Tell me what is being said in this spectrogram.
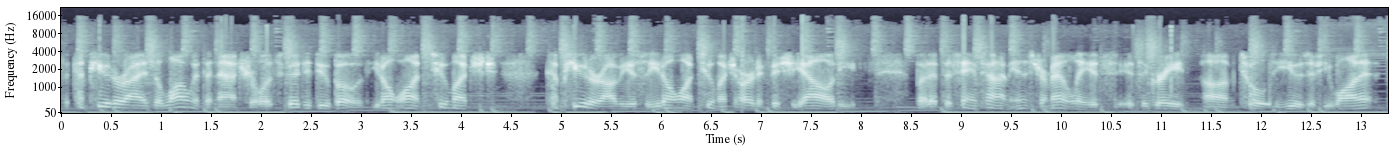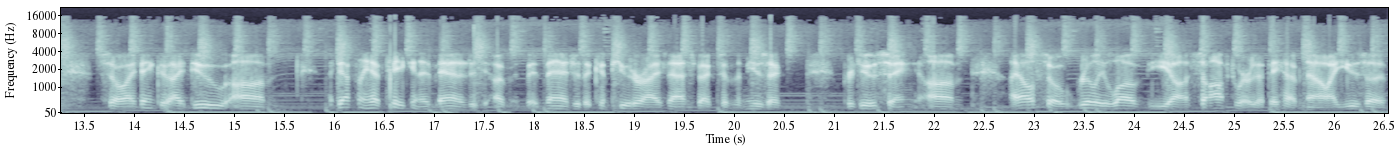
the computerized along with the natural. It's good to do both. You don't want too much computer, obviously. You don't want too much artificiality but at the same time, instrumentally, it's it's a great um, tool to use if you want it. So I think I do. Um, I definitely have taken advantage of advantage of the computerized aspects of the music producing. Um, I also really love the uh, software that they have now. I use a,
